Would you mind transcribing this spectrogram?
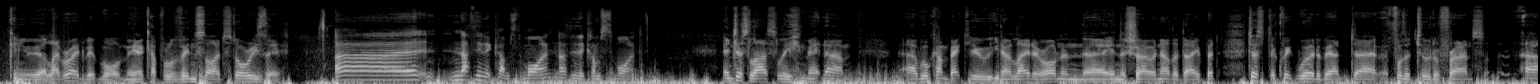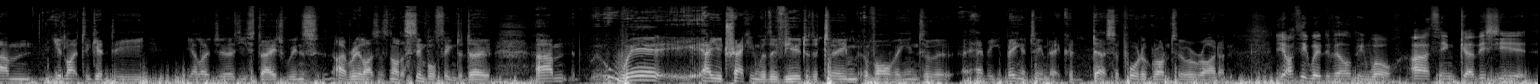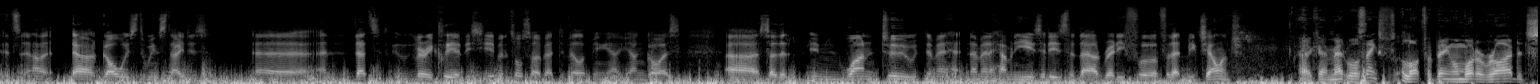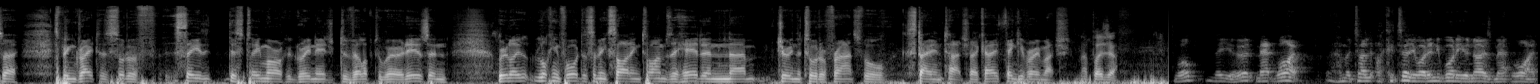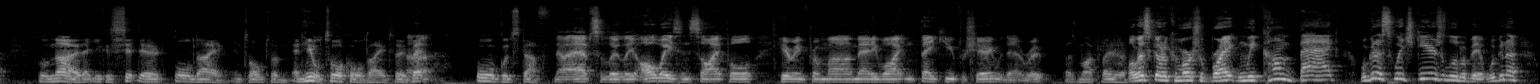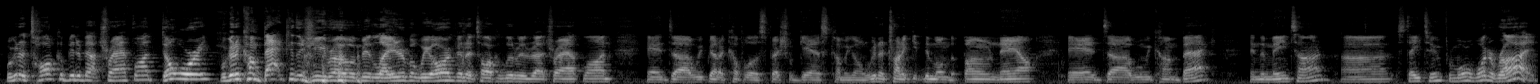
Can you elaborate a bit more? I mean, a couple of inside stories there. Uh, nothing that comes to mind. Nothing that comes to mind. And just lastly, Matt, um, uh, we'll come back to you, you know, later on in uh, in the show another day. But just a quick word about uh, for the Tour de France. Um, you'd like to get the yellow jersey stage wins. I realise it's not a simple thing to do. Um, where are you tracking with a view to the team evolving into a, having being a team that could uh, support a Grand Tour rider? Yeah, I think we're developing well. I think uh, this year it's another, our goal is to win stages, uh, and that's very clear this year. But it's also about developing our young guys uh, so that in one, two, no matter, no matter how many years it is, that they are ready for, for that big challenge. Okay, Matt. Well, thanks a lot for being on What a Ride. It's uh, it's been great to sort of see this team Orica Green Edge develop to where it is, and really looking forward to some exciting times ahead. And um, during the Tour de France, we'll stay in touch. Okay, thank you very much. My pleasure. Well, there you heard it. Matt White. I'm tell you, I can tell you what, anybody who knows Matt White will know that you can sit there all day and talk to him. And he'll talk all day too. But all good stuff. No, absolutely. Always insightful hearing from uh, Matty White, and thank you for sharing with that, Root. That's my pleasure. Well, let's go to commercial break. When we come back, we're going to switch gears a little bit. We're going to we're going to talk a bit about triathlon. Don't worry, we're going to come back to the Giro a bit later, but we are going to talk a little bit about triathlon, and uh, we've got a couple of special guests coming on. We're going to try to get them on the phone now, and uh, when we come back, in the meantime, uh, stay tuned for more. What a ride!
